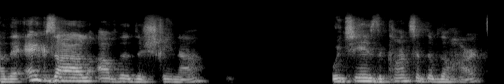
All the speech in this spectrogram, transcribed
Now, the exile of the, the which is the concept of the heart,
